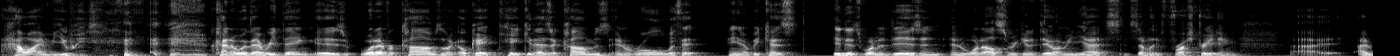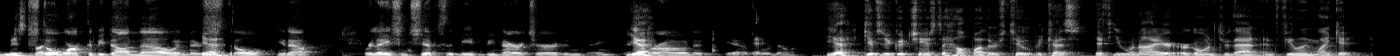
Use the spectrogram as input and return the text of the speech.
how I view it, kind of with everything, is whatever comes, like, okay, take it as it comes and roll with it, you know, because it is what it is, and, and what else are we going to do? I mean, yeah, it's, it's definitely frustrating. Uh, I've missed still work to be done though, and there's yeah. still you know relationships that need to be nurtured and, and, and yeah. grown, and yeah, that's what we're doing. Yeah, gives you a good chance to help others too. Because if you and I are going through that and feeling like it,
